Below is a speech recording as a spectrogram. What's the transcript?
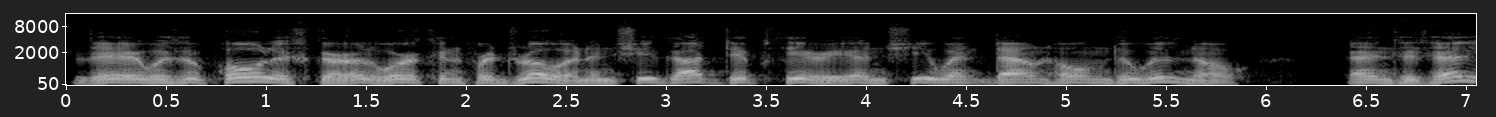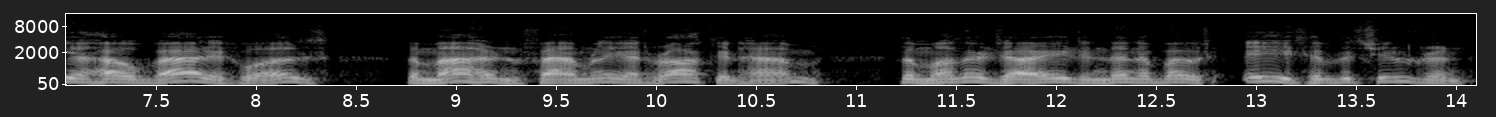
There was a Polish girl working for Drowan and she got diphtheria and she went down home to Wilno. And to tell you how bad it was, the Mahon family at Rockingham, the mother died and then about eight of the children.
